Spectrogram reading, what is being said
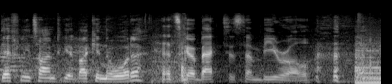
definitely time to get back in the water. let's go back to some b-roll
